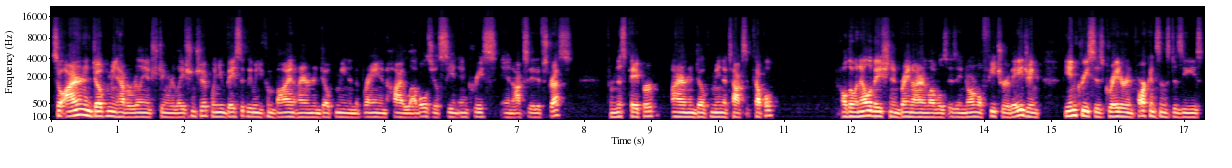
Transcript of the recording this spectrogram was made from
So iron and dopamine have a really interesting relationship. When you basically when you combine iron and dopamine in the brain in high levels, you'll see an increase in oxidative stress. From this paper, iron and dopamine, a toxic couple. Although an elevation in brain iron levels is a normal feature of aging, the increase is greater in Parkinson's disease.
